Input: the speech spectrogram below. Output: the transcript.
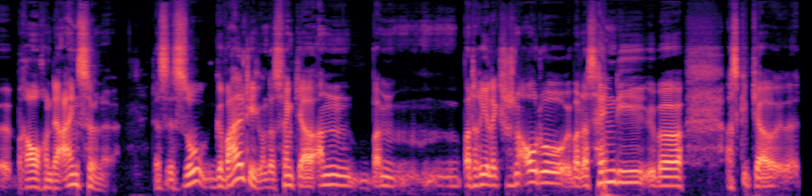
äh, brauchen, der Einzelne. Das ist so gewaltig und das fängt ja an beim batterieelektrischen Auto, über das Handy, über, es gibt ja äh,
